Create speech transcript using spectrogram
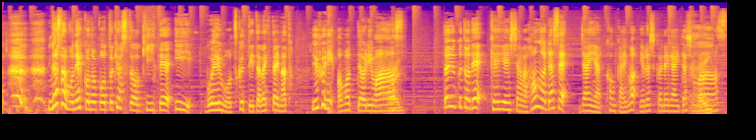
皆さんもねこのポッドキャストを聞いていいご縁を作っていただきたいなというふうに思っております、はい。ということで経営者は本を出せ。ジャイアン今回もよろしくお願いいたします、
